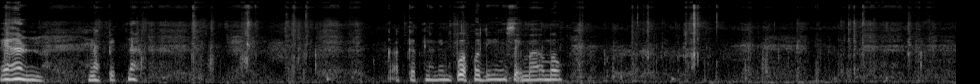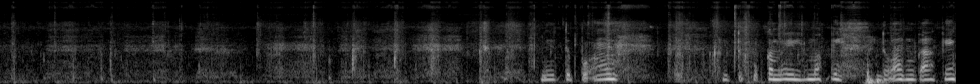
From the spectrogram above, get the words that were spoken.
Ayan, napit na. Kaakyat na rin po ako din sa ibabaw. Dito po ang dito po kami lumaki. Doon ang aking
